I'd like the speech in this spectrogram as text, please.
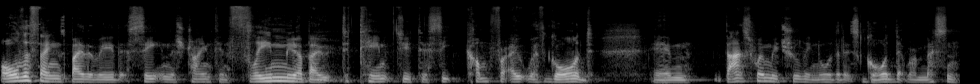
all the things, by the way, that Satan is trying to inflame you about to tempt you to seek comfort out with God, um, that's when we truly know that it's God that we're missing.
